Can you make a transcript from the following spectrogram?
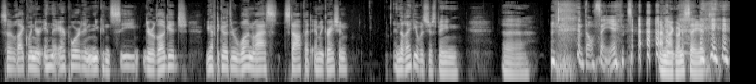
so, like when you're in the airport and you can see your luggage, you have to go through one last stop at immigration. And the lady was just being, uh, Don't say it. I'm not going to say it,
